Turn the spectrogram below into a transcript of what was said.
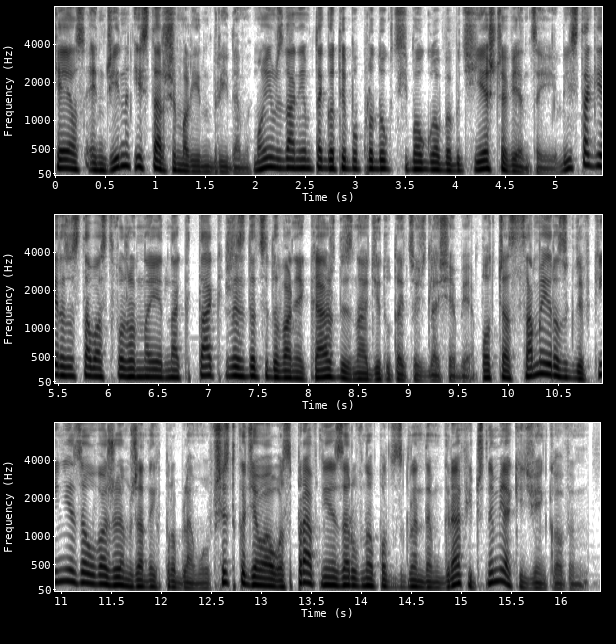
Chaos Engine i starszym Alien Breedem. Moim zdaniem tego typu produkcji mogłoby być jeszcze więcej. Lista gier została stworzona jednak tak, że zdecydowanie każdy znajdzie tutaj coś dla siebie. Podczas samej rozgrywki nie zauważyłem żadnych problemów. Wszystko działało sprawnie, zarówno pod względem graficznym, jak i dźwiękowym.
